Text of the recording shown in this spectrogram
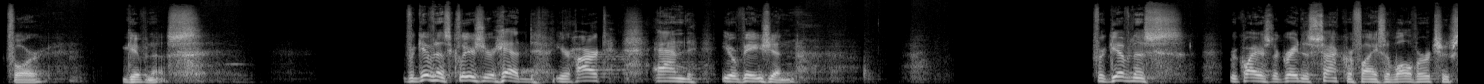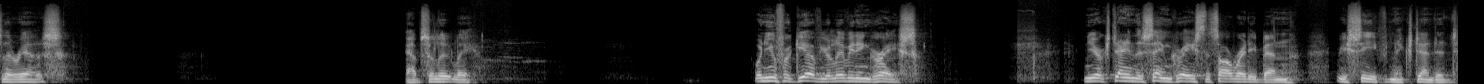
forgiveness. Forgiveness clears your head, your heart, and your vision. Forgiveness requires the greatest sacrifice of all virtues there is. Absolutely. When you forgive, you're living in grace. You're extending the same grace that's already been received and extended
